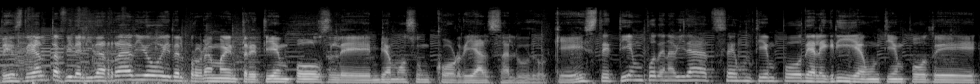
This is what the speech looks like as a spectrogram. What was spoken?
Desde Alta Fidelidad Radio y del programa Entre Tiempos le enviamos un cordial saludo. Que este tiempo de Navidad sea un tiempo de alegría, un tiempo de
